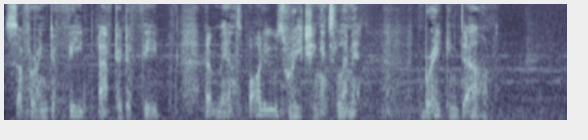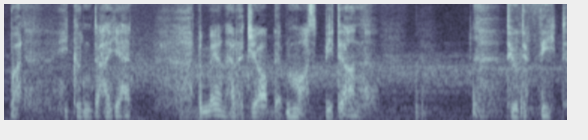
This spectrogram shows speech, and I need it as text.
suffering defeat after defeat. That man's body was reaching its limit, breaking down. But he couldn't die yet. The man had a job that must be done. To defeat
